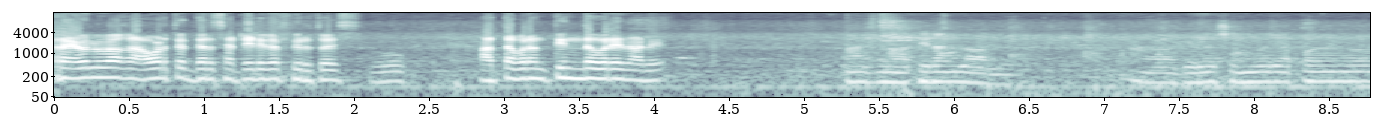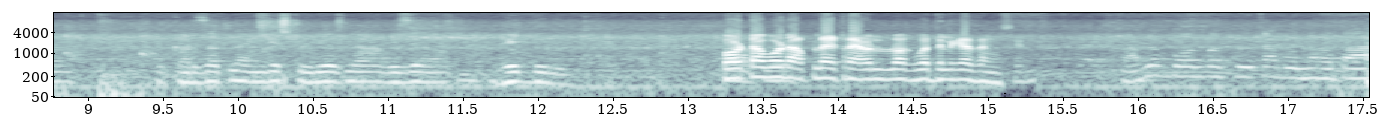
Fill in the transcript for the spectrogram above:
ट्रॅव्हल बघा आवडते दर सॅटर्डेला फिरतोयस? हो. आतापर्यंत तीन दौरे झाले. आज माथेरानला आलो. गेल्या शनिवारी आपण कर्जतला इंडी स्टुडिओजला विज भेट दिली. पोटापोट आपल्या ट्रॅव्हल ब्लॉगबद्दल काय सांगशील? आपलं बोल बघ तू काय बोलणार होता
